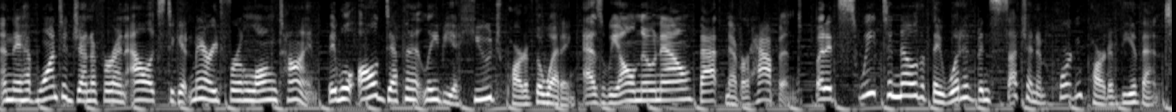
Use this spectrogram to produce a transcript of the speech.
and they have wanted Jennifer and Alex to get married for a long time. They will all definitely be a huge part of the wedding. As we all know now, that never happened, but it's sweet to know that they would have been such an important part of the event.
